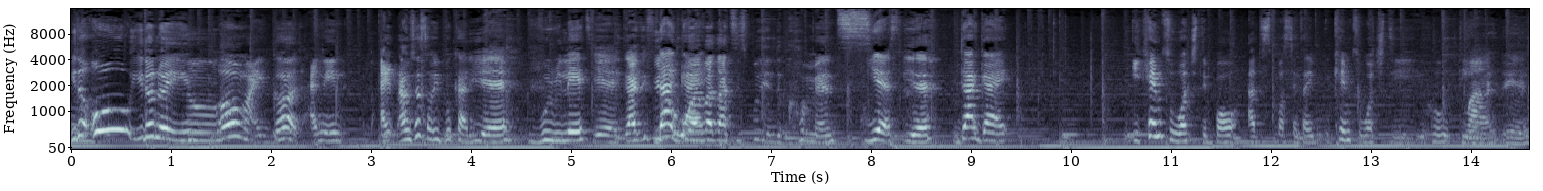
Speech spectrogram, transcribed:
You know? Oh, you don't know him? No. Oh my God! I mean, I, I'm sure some people can Yeah. will relate. Yeah. Guys, if you That know guy- whoever that is, put in the comments. Yes, Yeah. that guy. He came to watch the ball at the sports center. He came to watch the whole thing. Man, yeah.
